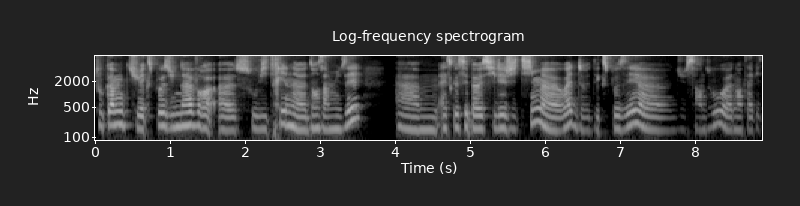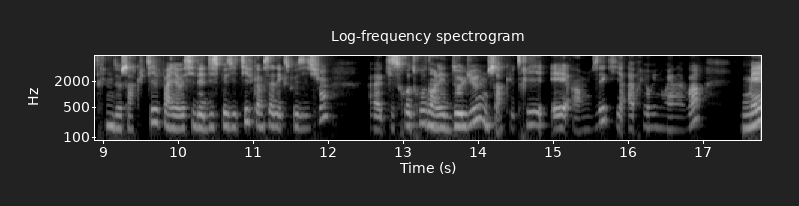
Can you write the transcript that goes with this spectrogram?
tout comme tu exposes une œuvre sous vitrine dans un musée, est-ce que c'est pas aussi légitime ouais, de- d'exposer euh, du saindoux euh, dans ta vitrine de charcutier? Enfin, il y a aussi des dispositifs comme ça d'exposition qui se retrouvent dans les deux lieux, une charcuterie et un musée qui a priori n'ont rien à voir. Mais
